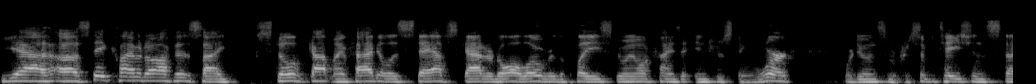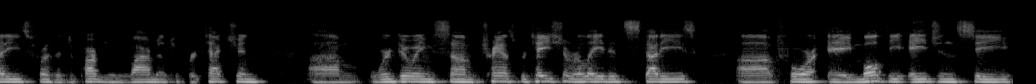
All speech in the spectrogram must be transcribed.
yeah. Uh, state climate office. I still got my fabulous staff scattered all over the place, doing all kinds of interesting work. We're doing some precipitation studies for the Department of Environmental Protection. Um, we're doing some transportation related studies uh, for a multi-agency,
